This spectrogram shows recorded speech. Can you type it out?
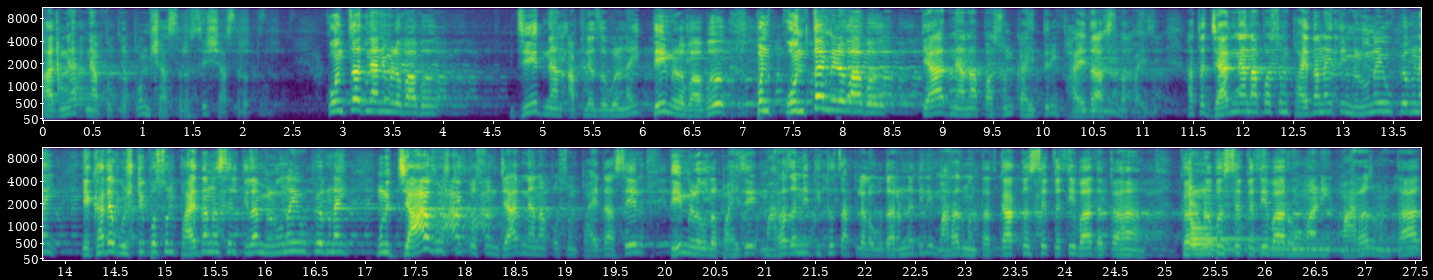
अज्ञात ज्ञापकत्व शास्त्रस्य शास्त्रत्व. कोणतं ज्ञान मिळवावं? जे ज्ञान आपल्या जवळ नाही ते मिळवावं. पण कोणतं मिळवावं? त्या ज्ञानापासून काहीतरी फायदा असला पाहिजे. आता ज्या ज्ञानापासून फायदा नाही ते मिळूनही उपयोग नाही. एखाद्या गोष्टीपासून फायदा नसेल तिला मिळूनही उपयोग नाही. म्हणून ज्या गोष्टीपासून ज्या ज्ञानापासून फायदा असेल ते मिळवलं पाहिजे. महाराजांनी तिथंच आपल्याला उदाहरणं दिली. महाराज म्हणतात का कस्य कती वाद कहा कर्णबस्य कधी वा रोमाणी. महाराज म्हणतात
